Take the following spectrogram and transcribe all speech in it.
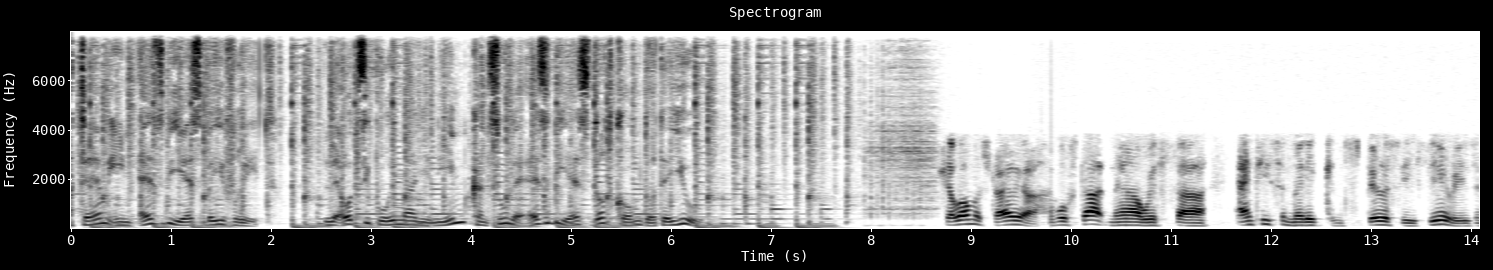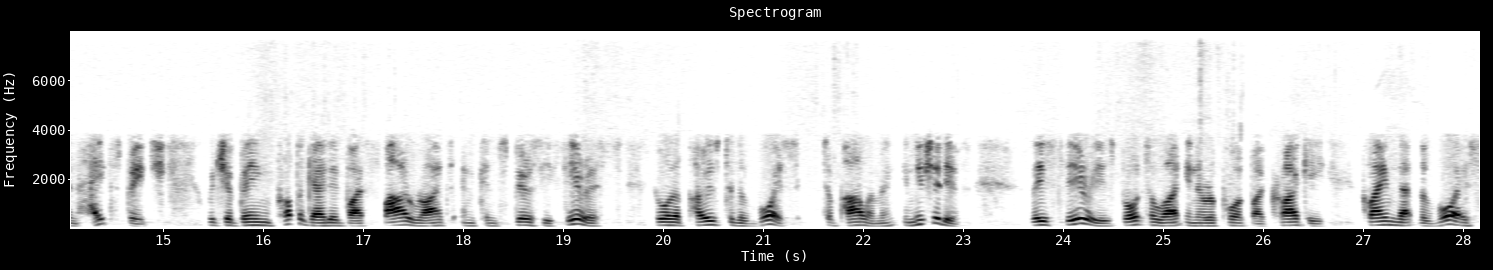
אתם עם SBS בעברית. לעוד סיפורים מעניינים, כנסו ל-sbs.com.au. Shalom Australia. We'll start now with uh, anti-Semitic conspiracy theories and hate speech, which are being propagated by far-right and conspiracy theorists who are opposed to the Voice to Parliament initiative. These theories, brought to light in a report by Crikey, claim that the Voice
